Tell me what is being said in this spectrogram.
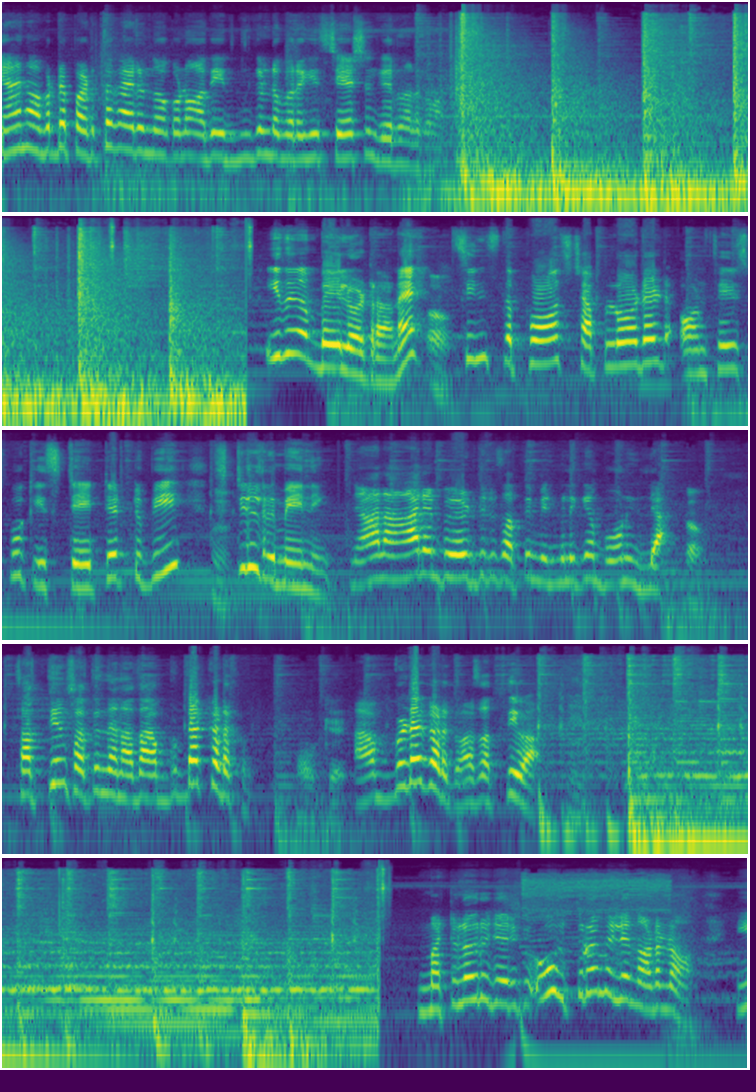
ഞാൻ അവരുടെ പഠിത്ത കാര്യം നോക്കണോ? അത് ഇതിന്റെ പുറകെ സ്റ്റേഷൻ കയറി നടക്കണം? ഇത് ബെയിൽ ഓർഡർ ആണ്. Since the post uploaded on Facebook is stated to be still remaining ഞാൻ ആരും പേടിച്ചിട്ട് സത്യം പിൻവലിക്കാൻ പോണില്ല. സത്യം സത്യം തന്നെ അത് അവിടെ കിടക്കും. അവിടെ കിടക്കും ആ സത്യവാ. മറ്റുള്ളവർ വിചാരിക്കും ഓ ഇത്രയും വലിയ നടനോ? ഈ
